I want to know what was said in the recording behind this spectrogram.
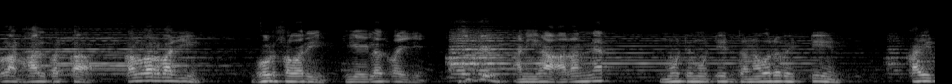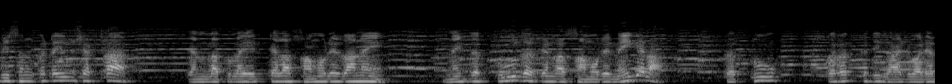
तुला ढाल पत्ता तलवारबाजी घोडसवारी ही यायलाच पाहिजे. आणि ह्या अरण्यात मोठे मोठे जनावर भेटतील. काही बी संकट येऊ शकतात. त्यांना तुला एकट्याला सामोरे जाणे. नाहीतर तू जर त्यांना सामोरे नाही गेला तर तू परत कधी राजवाड्यात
